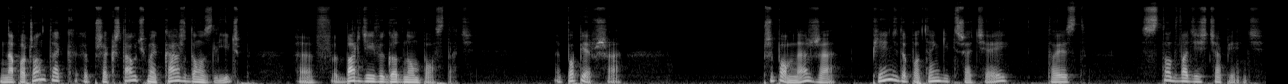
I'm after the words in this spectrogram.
Na początek przekształćmy każdą z liczb e, w bardziej wygodną postać. Po pierwsze, przypomnę, że 5 do potęgi trzeciej to jest 125,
